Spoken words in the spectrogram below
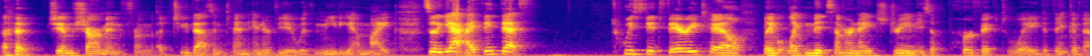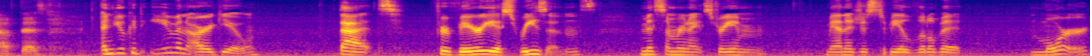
uh, Jim Sharman from a 2010 interview with Media Mike. So, yeah, I think that twisted fairy tale labeled like Midsummer Night's Dream is a perfect way to think about this. And you could even argue that for various reasons, Midsummer Night's Dream manages to be a little bit more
